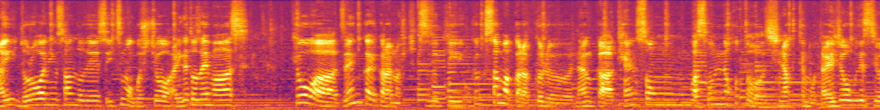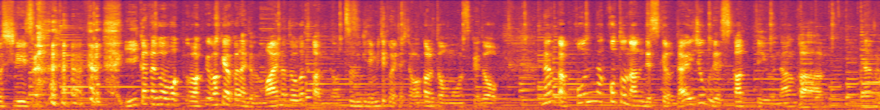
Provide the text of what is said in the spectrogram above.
はい、ドロワニューサンドです。いつもご視聴ありがとうございます。今日は前回からの引き続きお客様から来るなんか謙遜はそんなことをしなくても大丈夫ですよシリーズ 言い方がわわけわかんないけど前の動画とかの続きで見てくれた人は分かると思うんですけどなんかこんなことなんですけど大丈夫ですかっていうなんかなんか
